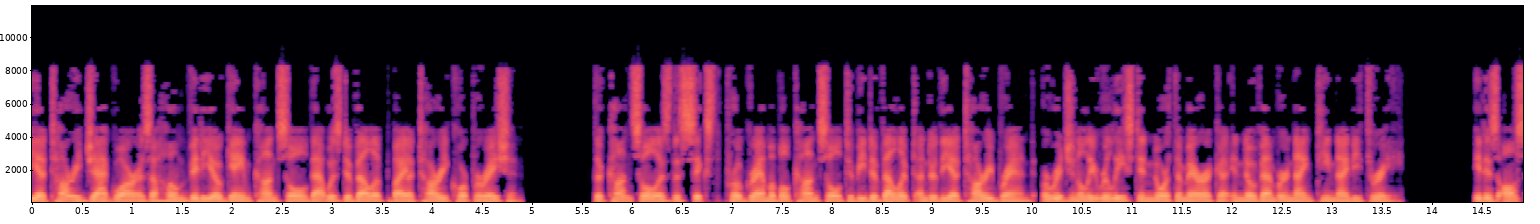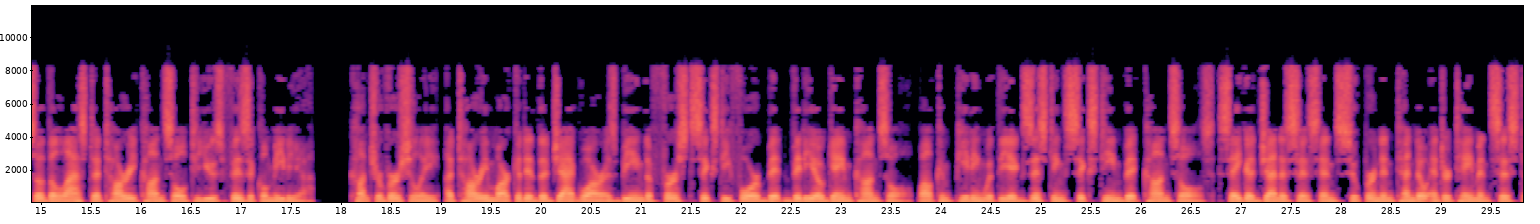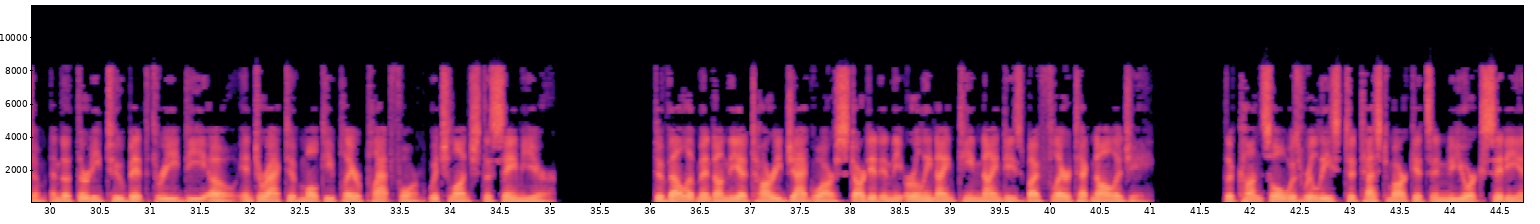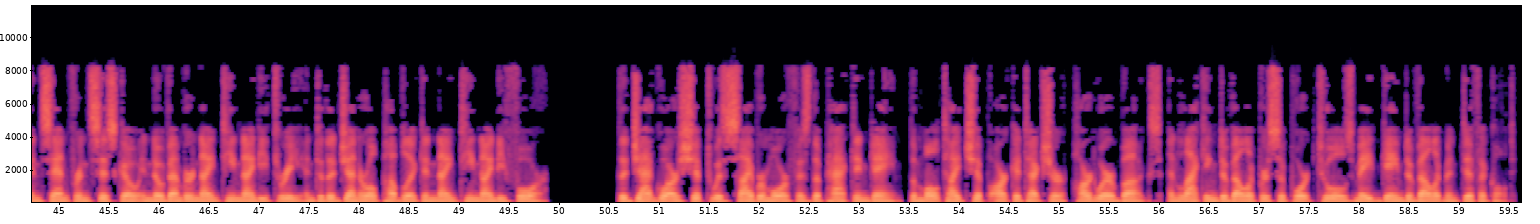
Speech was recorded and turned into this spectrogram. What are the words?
The Atari Jaguar is a home video game console that was developed by Atari Corporation. The console is the sixth programmable console to be developed under the Atari brand, originally released in North America in November 1993. It is also the last Atari console to use physical media. Controversially, Atari marketed the Jaguar as being the first 64-bit video game console, while competing with the existing 16-bit consoles Sega Genesis and Super Nintendo Entertainment System and the 32-bit 3DO interactive multiplayer platform which launched the same year. Development on the Atari Jaguar started in the early 1990s by Flare Technology. The console was released to test markets in New York City and San Francisco in November 1993 and to the general public in 1994. The Jaguar shipped with Cybermorph as the pack-in game. The multi-chip architecture, hardware bugs, and lacking developer support tools made game development difficult.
